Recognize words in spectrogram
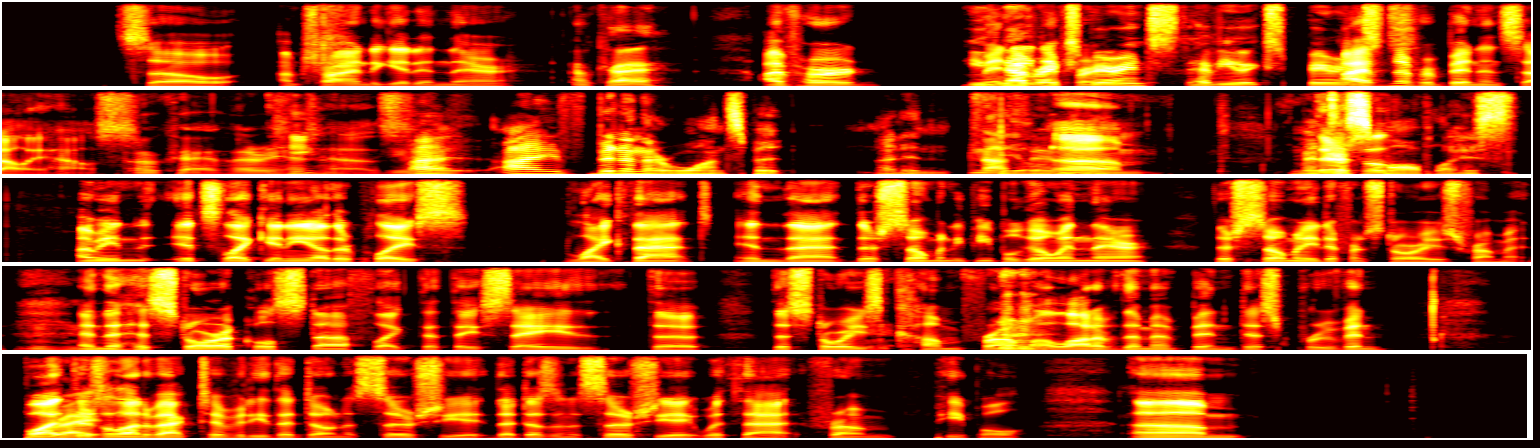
So I'm trying to get in there. Okay. I've heard You've many never experienced? Have you experienced? I've never been in Sallie House. Okay, Larry He hasn't. has. I I've been in there once, but I didn't Nothing. feel. it. Um, it's a there's a- small place. I mean, it's like any other place like that in that there's so many people go in there. There's so many different stories from it. Mhm. and the historical stuff like that they say the the stories come from a lot of them have been disproven but Right. there's a lot of activity that don't associate that doesn't associate with that from people um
